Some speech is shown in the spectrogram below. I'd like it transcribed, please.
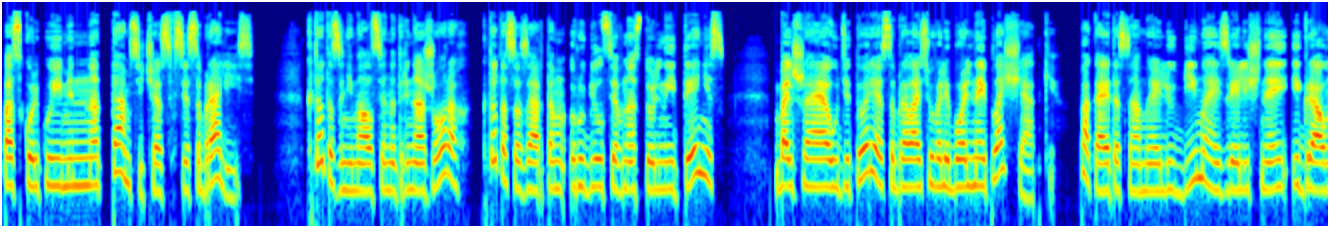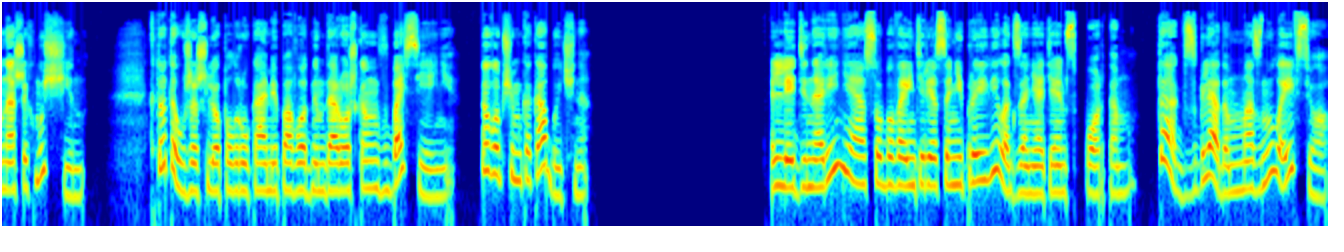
поскольку именно там сейчас все собрались. Кто-то занимался на тренажерах, кто-то с азартом рубился в настольный теннис. Большая аудитория собралась у волейбольной площадки, пока это самая любимая и зрелищная игра у наших мужчин. Кто-то уже шлепал руками по водным дорожкам в бассейне. В общем, как обычно. Леди Нариния особого интереса не проявила к занятиям спортом. Так, взглядом мазнула и все.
